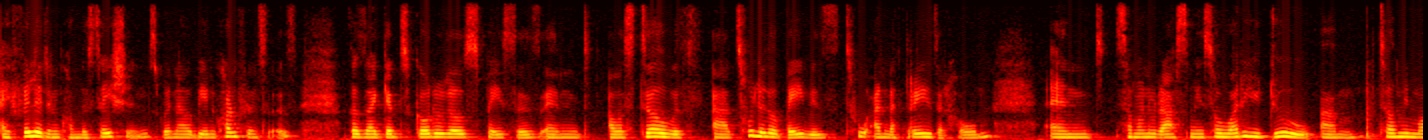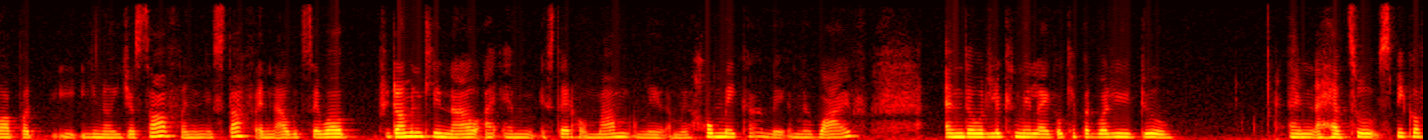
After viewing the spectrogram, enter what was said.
I feel it in conversations when I'll be in conferences because I get to go to those spaces and I was still with uh, two little babies, two under threes at home. And someone would ask me, "So what do you do? Um, tell me more about you, know yourself and your stuff." And I would say, "Well, predominantly now I am a stay at home mom, I'm a, I'm a homemaker, I'm a, I'm a wife. And they would look at me like, okay, but what do you do? And I have to speak of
